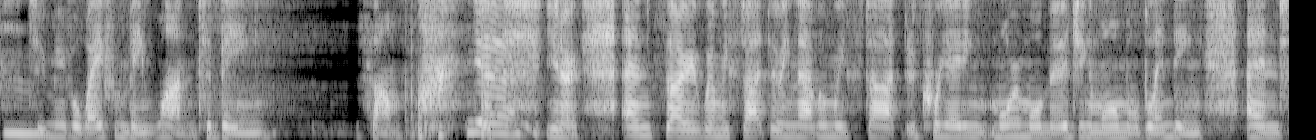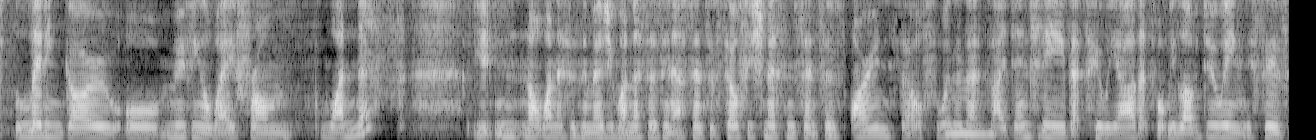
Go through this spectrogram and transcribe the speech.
hmm. to move away from being one to being some. Yeah. you know. And so when we start doing that, when we start creating more and more merging and more and more blending and letting go or moving away from oneness, not oneness as emerging oneness as in our sense of selfishness and sense of own self, whether mm. that's identity, that's who we are, that's what we love doing. This is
